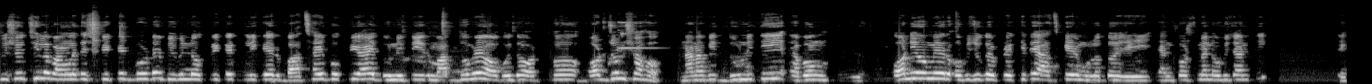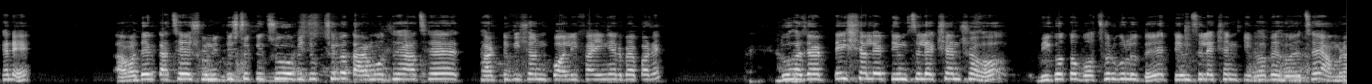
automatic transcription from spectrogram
বিষয় ছিল বাংলাদেশ ক্রিকেট বোর্ডে বিভিন্ন ক্রিকেট লিগের বাছাই প্রক্রিয়ায় দুর্নীতির মাধ্যমে অবৈধ অর্থ অর্জন সহ নানাবিধ দুর্নীতি এবং অনিয়মের অভিযোগের প্রেক্ষিতে আজকের মূলত এই এনফোর্সমেন্ট অভিযানটি। এখানে আমাদের কাছে সুনির্দিষ্ট কিছু অভিযোগ ছিল তার মধ্যে আছে থার্ড ডিভিশন কোয়ালিফাইং এর ব্যাপারে। দুহাজার তেইশ সালে টিম সিলেকশন সহ বিগত বছরগুলোতে টিম সিলেকশন কীভাবে হয়েছে, আমরা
